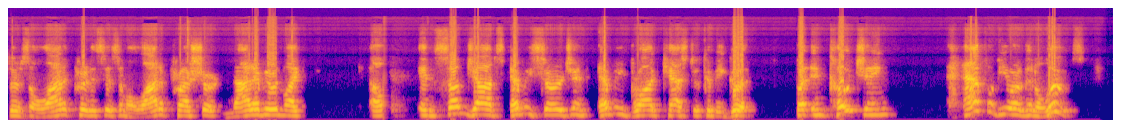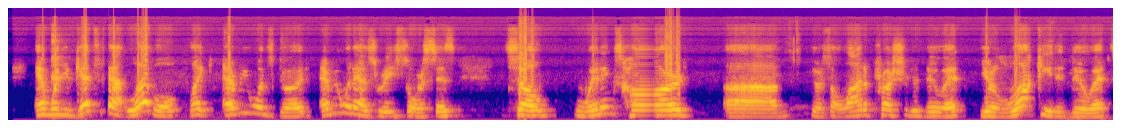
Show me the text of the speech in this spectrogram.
there's a lot of criticism, a lot of pressure. Not everyone like uh, in some jobs, every surgeon, every broadcaster could be good, but in coaching, half of you are going to lose. And when you get to that level, like everyone's good, everyone has resources. So winning's hard. Um, there's a lot of pressure to do it. You're lucky to do it,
